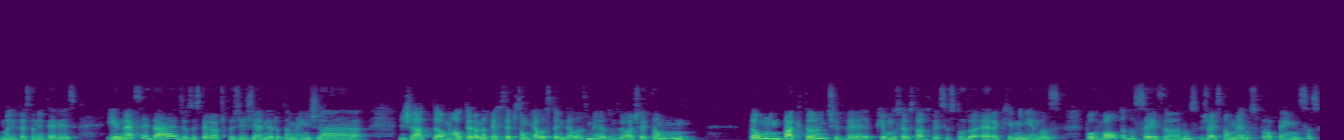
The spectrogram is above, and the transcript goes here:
manifestando interesse. E nessa idade, os estereótipos de gênero também já já estão alterando a percepção que elas têm delas mesmas. Eu achei tão tão impactante ver que um dos resultados desse estudo era que meninas por volta dos seis anos já estão menos propensas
